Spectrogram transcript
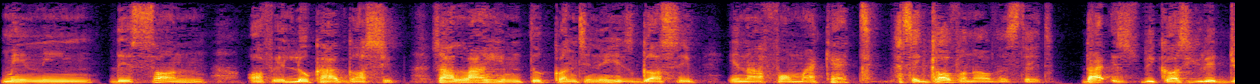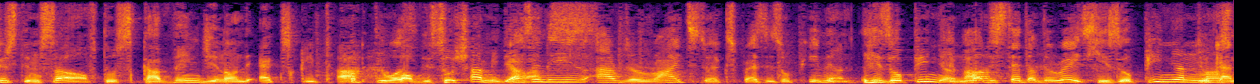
meaning the son of a local gossip. So allow him to continue his gossip in Afo market. As a governor of the state. That is because he reduced himself to scavenging on the excreta was- of the social media. Doesn't apps. he have the right to express his opinion His opinion about the state of the race? his opinion You must can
